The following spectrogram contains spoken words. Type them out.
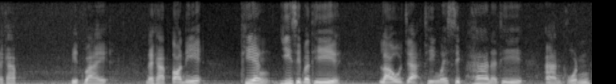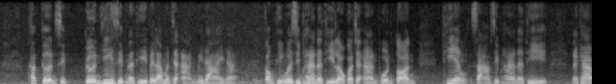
นะครับ ปิดไว้นะครับ ตอนนี้เที่ยง 20 นาที เราจะทิ้งไว้ 15 นาทีอ่านผล ถ้าเกิน 10 เกิน 20 นาทีไปแล้วมันจะอ่านไม่ได้นะ ต้องทิ้งไว้ 15 นาที เราก็จะอ่านผลตอนเที่ยง 35 นาทีนะครับ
